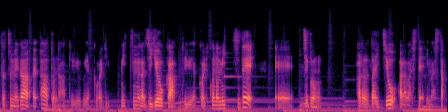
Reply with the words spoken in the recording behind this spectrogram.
2つ目がパートナーという役割、3つ目が事業家という役割、この3つで、えー、自分、原田大地を表していました。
